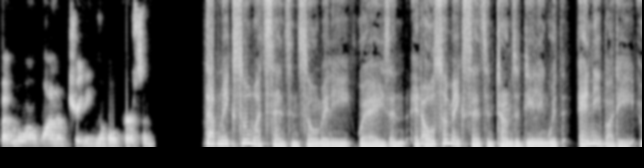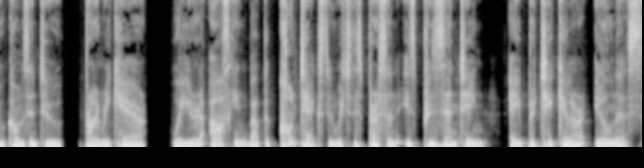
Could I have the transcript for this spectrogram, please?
but more one of treating the whole person. That makes so much sense in so many ways. And it also makes sense in terms of dealing with anybody who comes into primary care, where you're asking about the context in which this person is presenting a particular illness,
